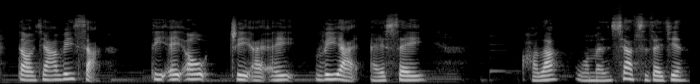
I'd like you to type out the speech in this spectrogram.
“道家 Visa”，D A O G I A V I S A。好了，我们下次再见。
